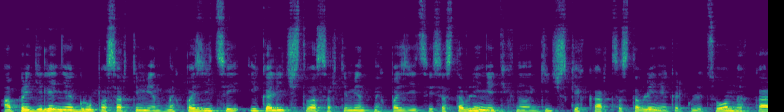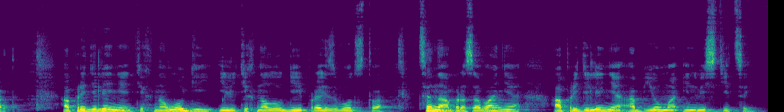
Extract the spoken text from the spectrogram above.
определение групп ассортиментных позиций и количество ассортиментных позиций, составление технологических карт, составление калькуляционных карт, определение технологий или технологии производства, ценообразование, определение объема инвестиций.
